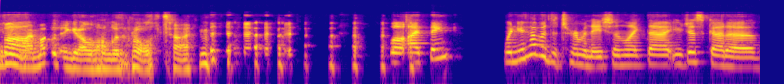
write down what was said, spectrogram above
didn't, my mother didn't get along with her all the time Well, I think when you have a determination like that, you just gotta,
